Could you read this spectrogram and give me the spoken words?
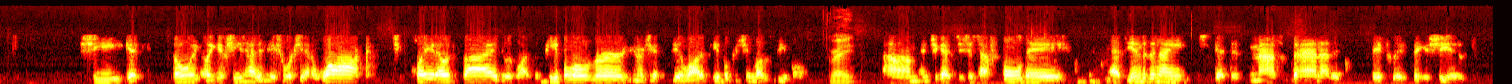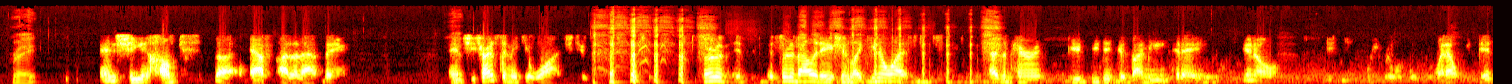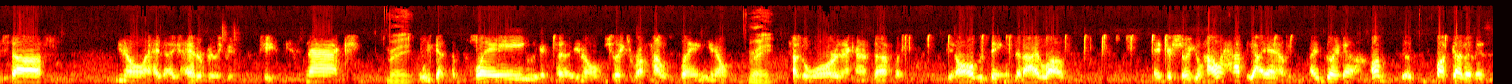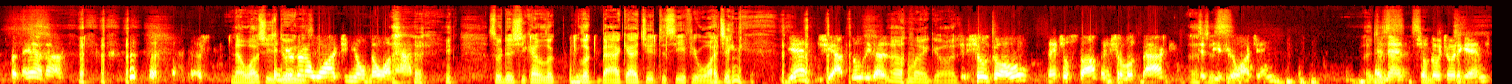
she gets so like if she's had an issue where she had a walk, she played outside, there was lots of people over, you know, she gets to see a lot of people because she loves people. Right. Um, and she gets to just have full day. At the end of the night, she gets this massive banana that's basically as big as she is Right. and she humps the f out of that thing. And she tries to make you watch too. sort of, it, it's sort of validation. Like, you know what? As a parent, you, you did good by me today. You know, you, you- we, we went out, we did stuff. You know, I had I had a really good tasty snack. Right. We got to play. We get to, you know, she likes rough house playing. You know, Right. tug of war and that kind of stuff. Like, did all the things that I love. And to show you how happy I am, I'm going to hump the fuck out of this banana. Now, while she's and you're going to watch and you'll know I'm happy. so does she kind of look look back at you to see if you're watching? yes, she absolutely does. oh my god, She'll go, then she'll stop and she'll look back That's to see if you're watching. I And then she'll go to it again.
